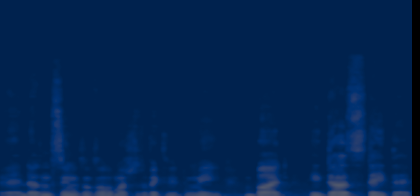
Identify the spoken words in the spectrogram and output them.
it doesn't seem so much as a victory to me. But he does state that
